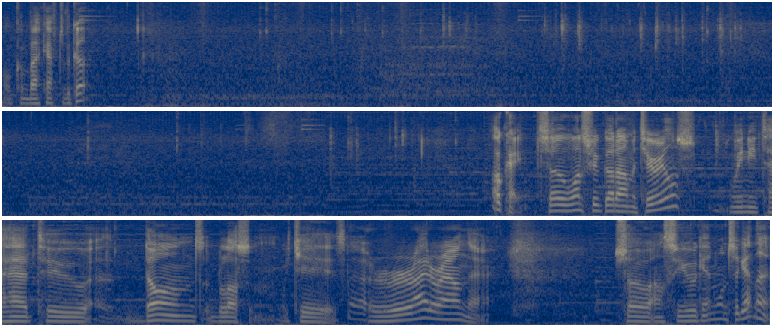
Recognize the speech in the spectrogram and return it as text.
I'll come back after the cut. Okay, so once we've got our materials, we need to head to uh, Dawn's Blossom, which is right around there. So I'll see you again once I get there.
